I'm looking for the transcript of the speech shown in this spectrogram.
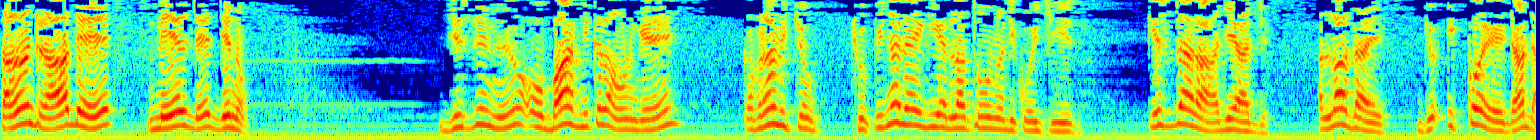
تاں ڈرا دے، میل دے دنوں۔ جس دن أو باہر نکل آؤ گے قبر وچوں چھپی نہ رہے گی اللہ تو انہوں دی کوئی چیز کس دا راج ہے اج اللہ دا ہے جو اکو ہے ڈاڈا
